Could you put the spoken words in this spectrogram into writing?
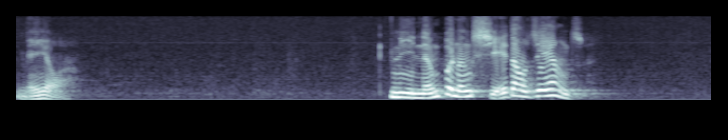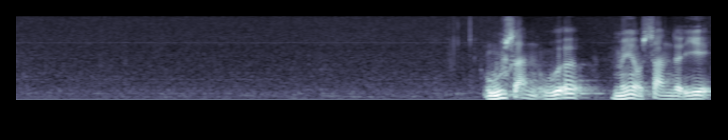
没有啊。你能不能学到这样子？无善无恶，没有善的业。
